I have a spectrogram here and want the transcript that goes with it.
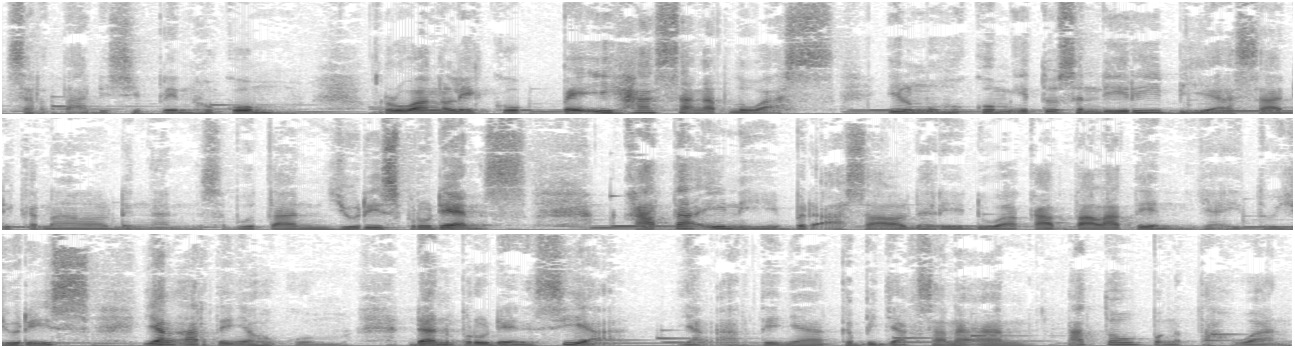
serta disiplin hukum. Ruang lingkup PIH sangat luas. Ilmu hukum itu sendiri biasa dikenal dengan sebutan jurisprudens. Kata ini berasal dari dua kata Latin, yaitu juris yang artinya hukum, dan prudensia yang artinya kebijaksanaan atau pengetahuan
